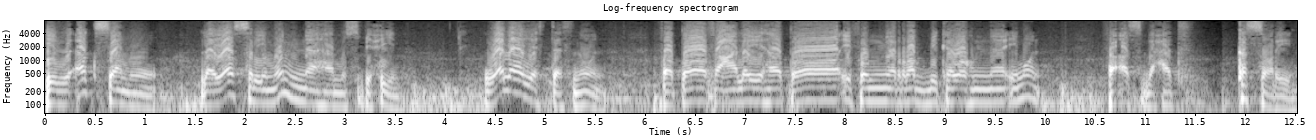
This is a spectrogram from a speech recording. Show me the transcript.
idh aqsamu la yasrimunnaha musbihin wa la yastathnun فطاف عليها طائف من ربك وهم نائمون فأصبحت كالصريم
